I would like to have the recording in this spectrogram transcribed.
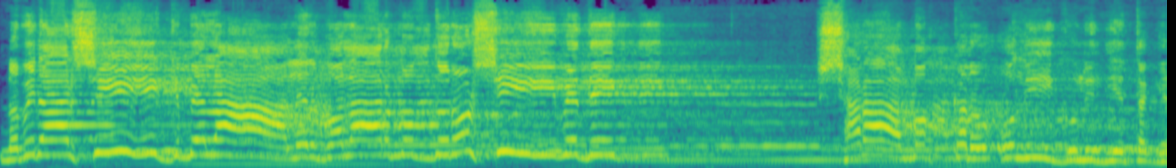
নবীর আশিক বেলালের গলার মধ্যে রশি বেঁধে সারা মক্কার অলি গলি দিয়ে তাকে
